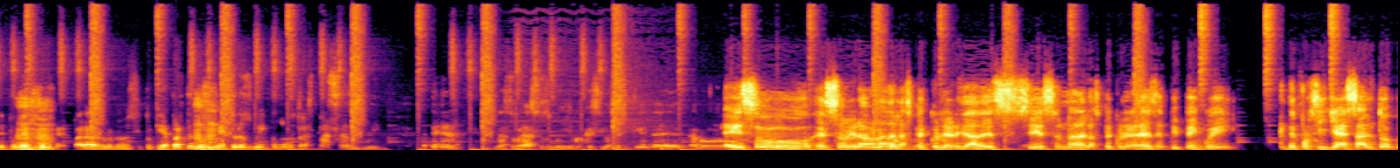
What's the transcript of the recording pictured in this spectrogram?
de poder pararlo, ¿no? porque aparte de dos metros, güey, ¿cómo lo traspasas, güey? A tener los brazos, güey, yo creo que si los extiende a lo... Eso, eso era una de las peculiaridades, sí, es una de las peculiaridades de Pippen, güey. De por sí ya es alto.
